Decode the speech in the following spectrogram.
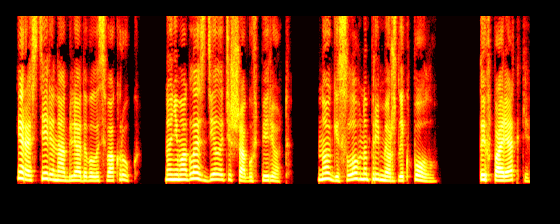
Я растерянно оглядывалась вокруг, но не могла сделать и шагу вперед. Ноги словно примерзли к полу. «Ты в порядке?»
